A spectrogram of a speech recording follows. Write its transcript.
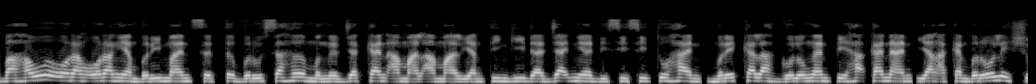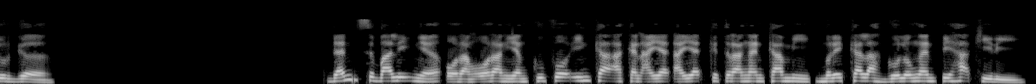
bahawa orang-orang yang beriman serta berusaha mengerjakan amal-amal yang tinggi darjatnya di sisi Tuhan, merekalah golongan pihak kanan yang akan beroleh syurga. Dan sebaliknya, orang-orang yang kufur ingkar akan ayat-ayat keterangan kami, merekalah golongan pihak kiri.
